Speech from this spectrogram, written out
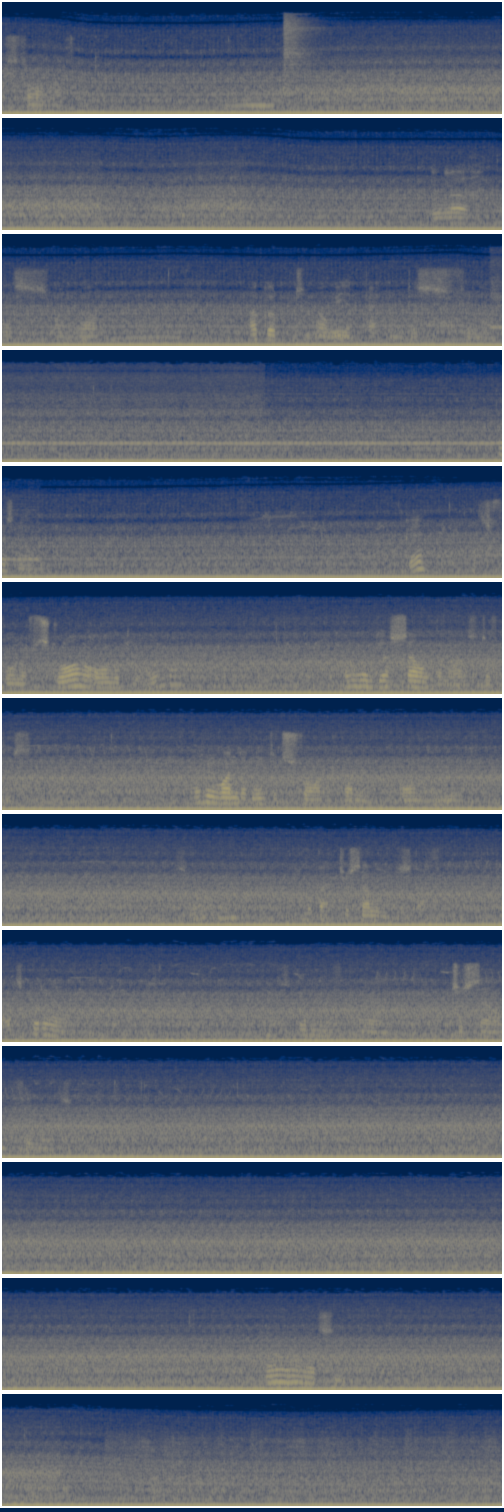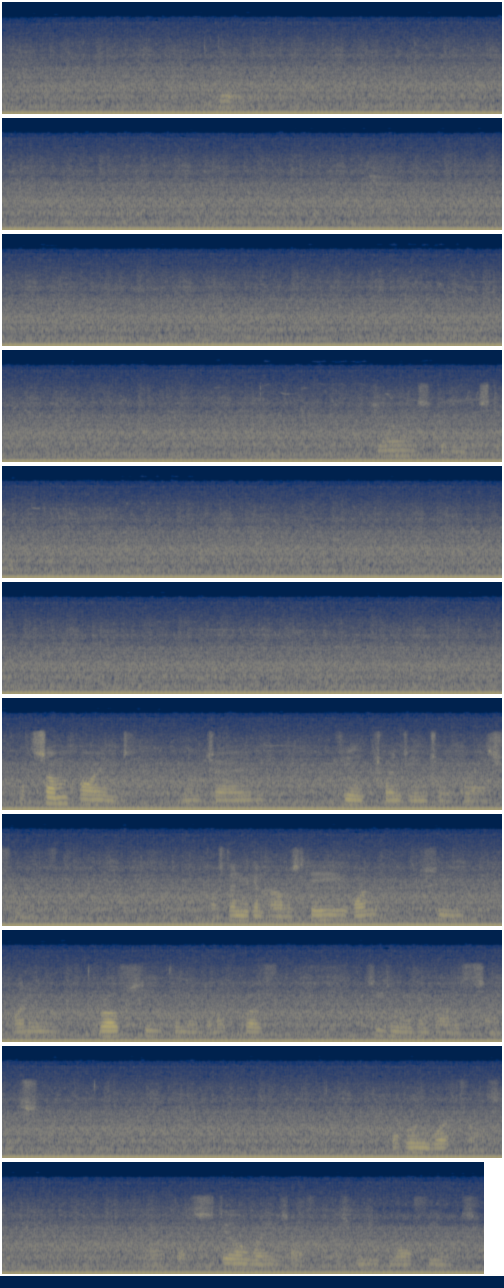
to get more straw, I think. Ah, this went well. How good are we at backing this thing up? There's no one. Okay, that's full of straw all looking over. And we'll just sell the last of this. Everyone that needed straw have gotten all they need. So, go back to selling stuff. That's good enough. That's good enough plan to sell things. Uh, let's see. There. Just getting this done. At some point, we'll turn field 20 into a grass field. I. Because then we can harvest hay, one seed, one growth season, and the next growth season we can harvest silage. That will work for us. But that's still ways off because we need more fields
